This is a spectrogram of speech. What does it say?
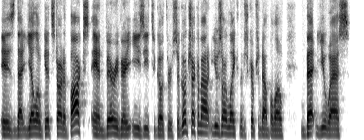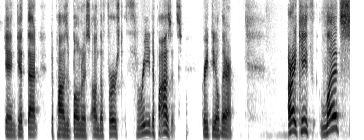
is that yellow get started box and very, very easy to go through. So go check them out. Use our link in the description down below. BetUS. Again, get that deposit bonus on the first three deposits. Great deal there. All right, Keith, let's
